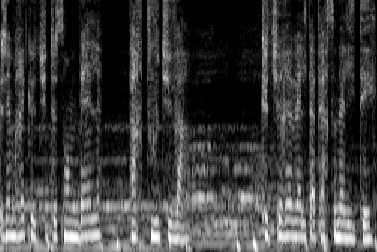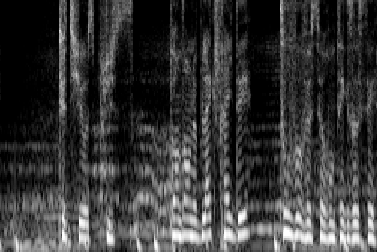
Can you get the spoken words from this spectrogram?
J'aimerais que tu te sentes belle partout où tu vas. Que tu révèles ta personnalité. Que tu oses plus. Pendant le Black Friday, tous vos vœux seront exaucés.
